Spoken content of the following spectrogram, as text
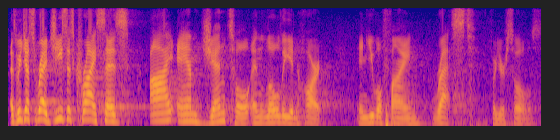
As we just read, Jesus Christ says, I am gentle and lowly in heart, and you will find rest for your souls.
